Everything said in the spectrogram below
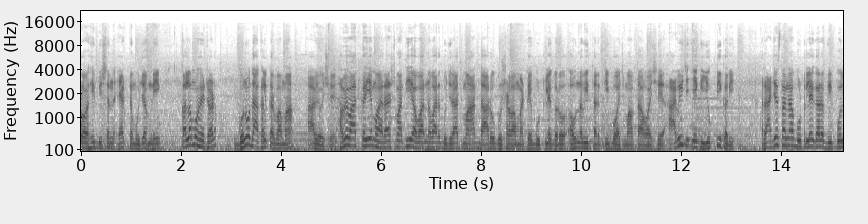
પ્રોહિબિશન એક્ટ મુજબની કલમો હેઠળ ગુનો દાખલ કરવામાં આવ્યો છે. હવે વાત કરીએ મહારાષ્ટ્રમાંથી. અવારનવાર ગુજરાતમાં દારૂ ઘૂસડવા માટે બુટલેગરો અવનવી તરકીબો અજમાવતા હોય છે. આવી જ એક યુક્તિ કરી. રાજસ્થાનના બુટલેગર વિપુલ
